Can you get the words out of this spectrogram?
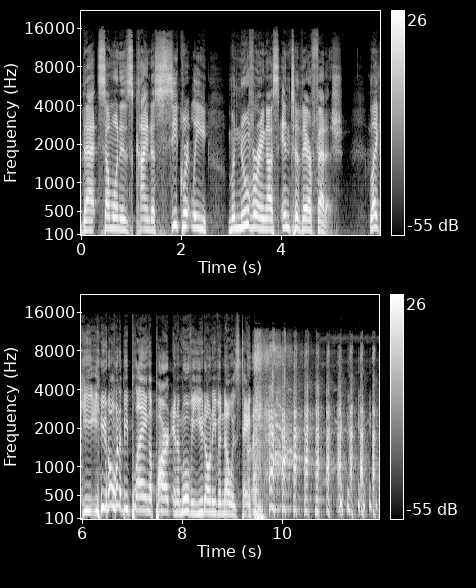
that someone is kind of secretly maneuvering us into their fetish. Like you, you don't want to be playing a part in a movie you don't even know is taping.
